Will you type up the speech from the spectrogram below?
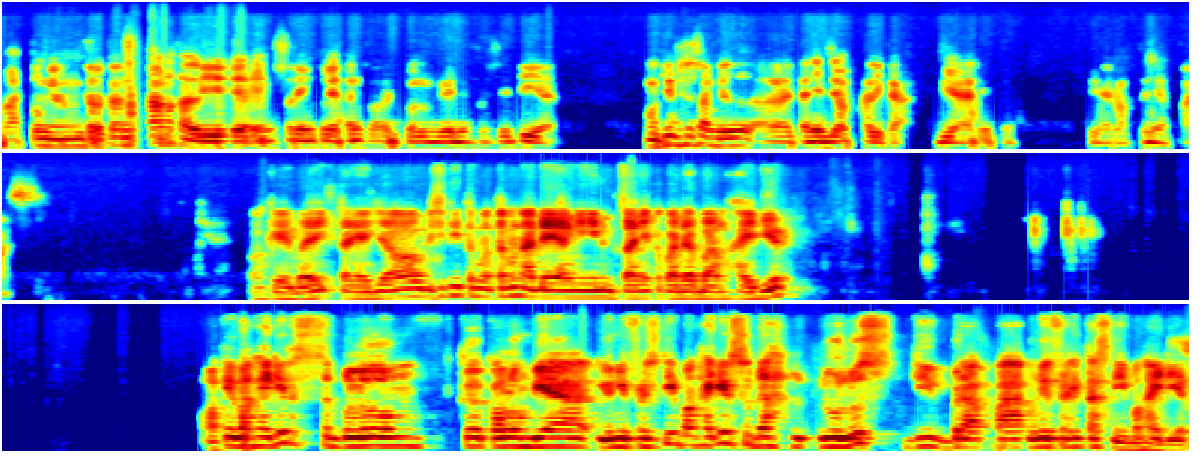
patung yang terkenal kali ya yang sering kelihatan kalau di Columbia University ya. Mungkin bisa sambil uh, tanya jawab kali kak. Biar itu biar waktunya pas. Oke baik. Tanya jawab. Di sini teman-teman ada yang ingin bertanya kepada bang Haidir oke bang Haidir sebelum ke Columbia University bang Haidir sudah lulus di berapa universitas nih bang Haidir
